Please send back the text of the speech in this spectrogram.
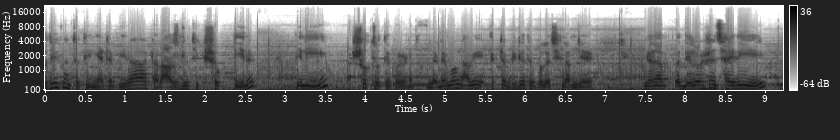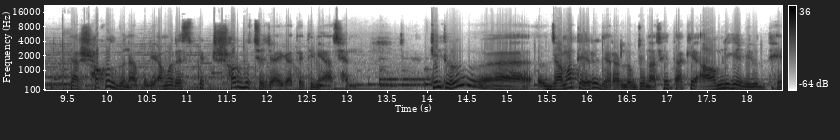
অধিকন্তু তিনি একটা বিরাট রাজনৈতিক শক্তির তিনি শত্রুতে পরিণত হলেন। এবং আমি একটা ভিডিওতে বলেছিলাম যে, জনাব দেলোয়ার হোসেন সাইদি তার সকল গুণাবলী, আমার রেসপেক্ট সর্বোচ্চ জায়গাতে তিনি আছেন। কিন্তু জামাতের যারা লোকজন আছে, তাকে আওয়ামী লীগের বিরুদ্ধে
